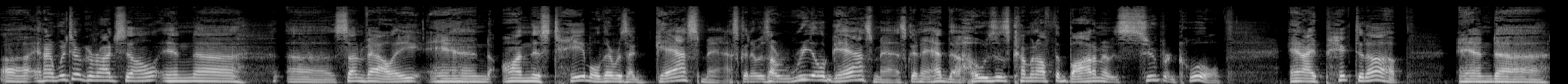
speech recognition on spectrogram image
Uh, and I went to a garage sale in uh, Sun Valley, and on this table there was a gas mask, and it was a real gas mask, and it had the hoses coming off the bottom. It was super cool, and I picked it up, and uh,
